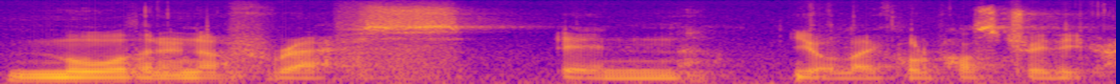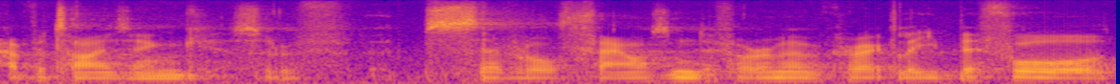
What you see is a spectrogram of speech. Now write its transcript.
more than enough refs in your local repository that you're advertising, sort of several thousand, if I remember correctly, before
